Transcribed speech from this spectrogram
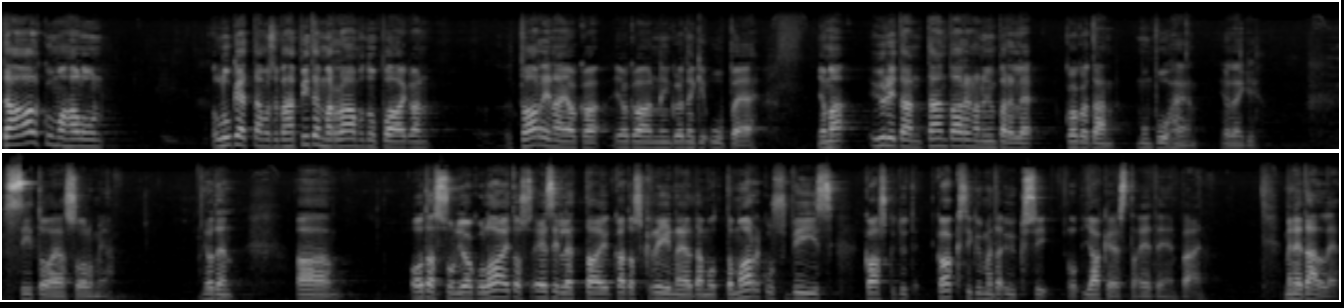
Tähän alkuun mä haluan lukea tämmöisen vähän pitemmän raamatun paikan tarina, joka, joka on niin jotenkin upea. Ja mä yritän tämän tarinan ympärille koko tämän mun puheen jotenkin sitoa ja solmia. Joten uh, ota sun joku laitos esille tai kato screeneiltä, mutta Markus 5, 21 jakeesta eteenpäin menee tälleen.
